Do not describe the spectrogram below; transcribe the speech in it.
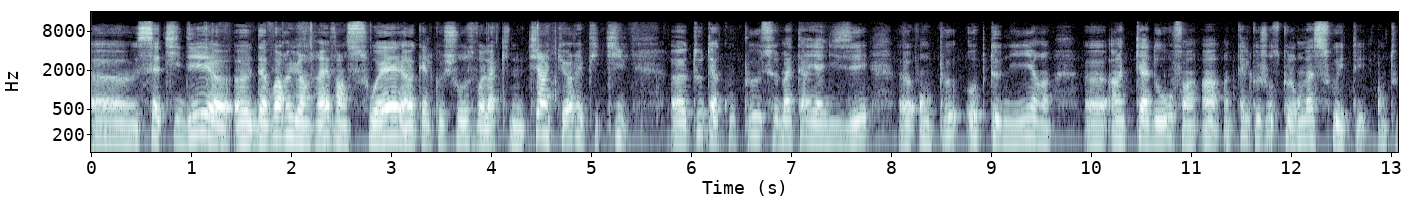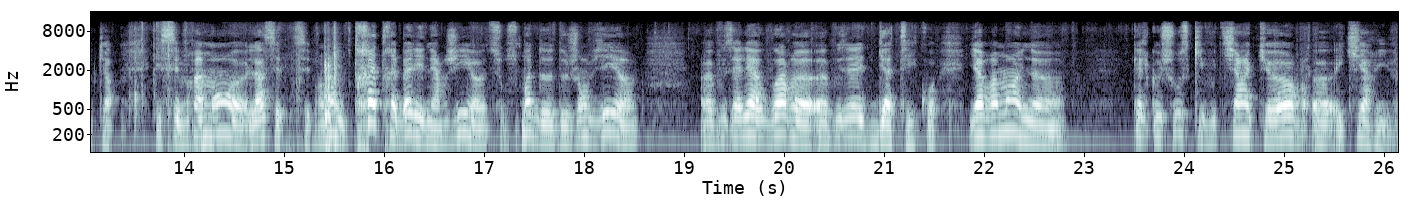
Euh, cette idée euh, euh, d'avoir eu un rêve, un souhait, quelque chose, voilà, qui nous tient à cœur et puis qui tout à coup peut se matérialiser. on peut obtenir un cadeau, enfin quelque chose que l'on a souhaité en tout cas. Et c'est vraiment là, c'est vraiment une très très belle énergie sur ce mois de, janvier vous allez avoir, euh, euh, vous allez être gâté, quoi. Il y a vraiment une, quelque chose qui vous tient à cœur et qui arrive.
